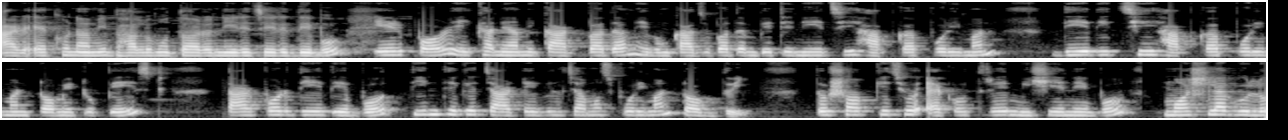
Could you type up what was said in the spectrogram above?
আর এখন আমি ভালো মতো আরও নেড়ে চেড়ে দেব। এরপর এখানে আমি কাঠবাদাম এবং কাজু বাদাম বেটে নিয়েছি, হাফ কাপ পরিমাণ। দিয়ে দিচ্ছি হাফ কাপ পরিমাণ টমেটো পেস্ট। তারপর দিয়ে দেব তিন থেকে চার টেবিল চামচ পরিমাণ টক দই। তো সব কিছু একত্রে মিশিয়ে নেব। মশলাগুলো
